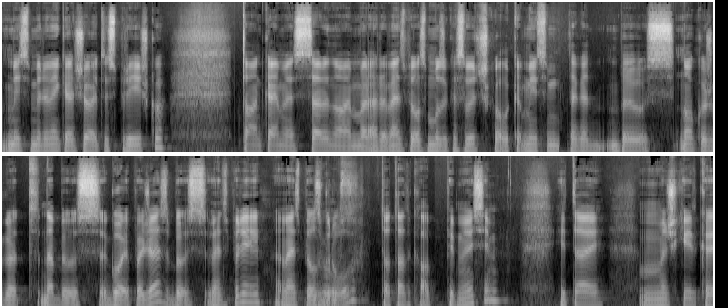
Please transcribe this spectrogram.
mēs ir vienkārši šojot uz priekšu. Tā, kā mēs sarunājam ar Ventspils muzikas vidusskolu, ka mēs tagad būs nokuši gadu dabūs goja pa džez, būs Ventspilī, Ventspils grūva. To tā kā pirmīsim. Ja tā, man šķiet, ka,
